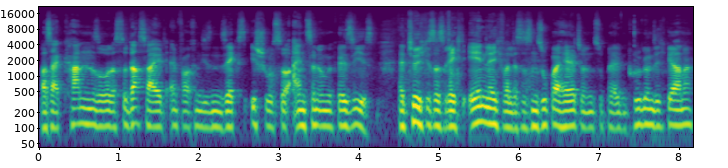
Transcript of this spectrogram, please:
was er kann, so, dass du das halt einfach in diesen sechs Issues so einzeln ungefähr siehst. Natürlich ist das recht ähnlich, weil das ist ein Superheld und Superhelden prügeln sich gerne.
